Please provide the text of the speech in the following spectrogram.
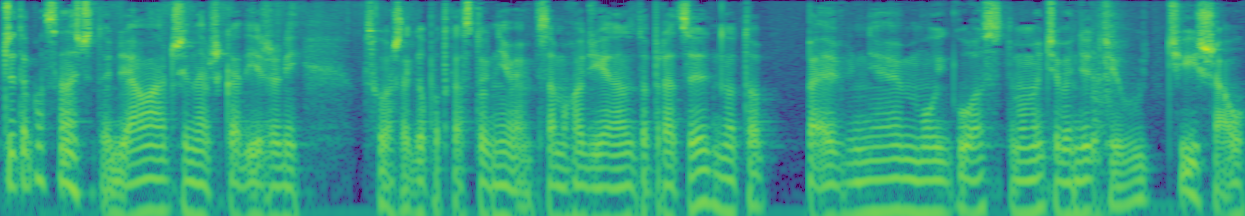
czy to ma sens, czy to działa, czy na przykład jeżeli słuchasz tego podcastu, nie wiem, w samochodzie jadąc do pracy, no to pewnie mój głos w tym momencie będzie cię uciszał.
